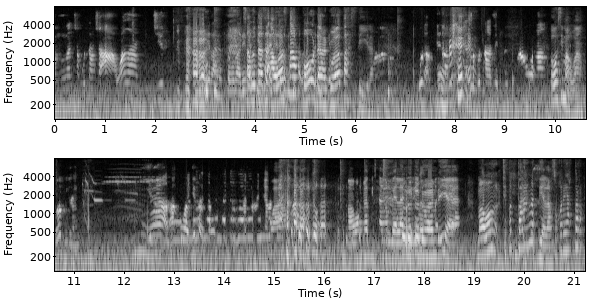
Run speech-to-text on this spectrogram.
jamungan sabotase awal anjir. Iya, Sabotase awal Stapo udah gue pasti lah. Gua gua sabotase itu Mawang. Oh si Mawang. Gua bilang Iya, aku aja nggak tahu. gua mau Mawang nggak bisa ngebela diri. Tuduh-tuduhan dia. Mawang cepet banget dia langsung ke reaktor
